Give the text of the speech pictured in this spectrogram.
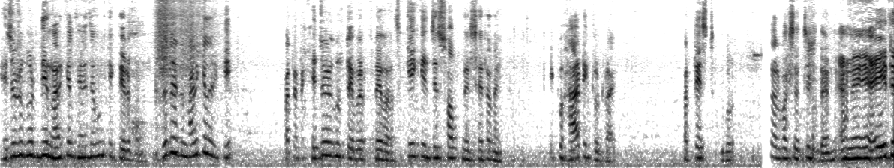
খেজুরের গুড় দিয়ে নারকেল খেলে যেমন কেকটা এরকম। যদি এটা নারকেলের কেক বাট একটা খেজুরের গুড় টাইপের ফ্লেভার আছে। কেকের যে সফটনেস সেটা নাই। একটু হার্ড একটু dry but taste good star বাক্সের টিস্যু দেন। মানে এইটা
